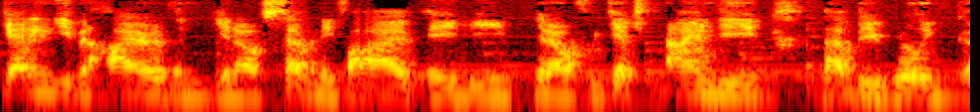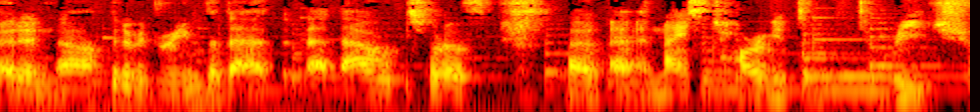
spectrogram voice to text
getting even higher than, you know, 75, 80, you know, if we get to 90, that'd be really good and uh, a bit of a dream, but that, that, that would be sort of a, a nice target to, to reach.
